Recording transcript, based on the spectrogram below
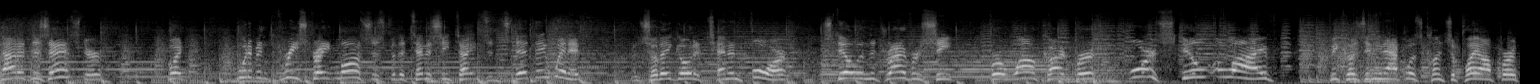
not a disaster, but would have been three straight losses for the Tennessee Titans. Instead, they win it, and so they go to 10 and 4, still in the driver's seat for a wild card berth, or still alive because Indianapolis clinched a playoff berth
